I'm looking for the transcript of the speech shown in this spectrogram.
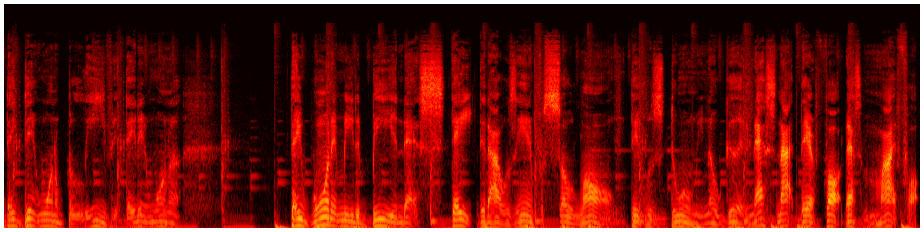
they didn't want to believe it. They didn't want to. They wanted me to be in that state that I was in for so long that was doing me no good. And that's not their fault. That's my fault.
